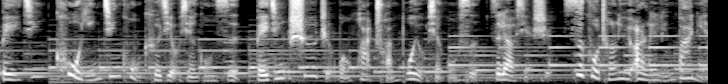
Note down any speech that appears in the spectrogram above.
北京库银金控科技有限公司。北京奢者文化传播有限公司资料显示，四库成立于二零零八年，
